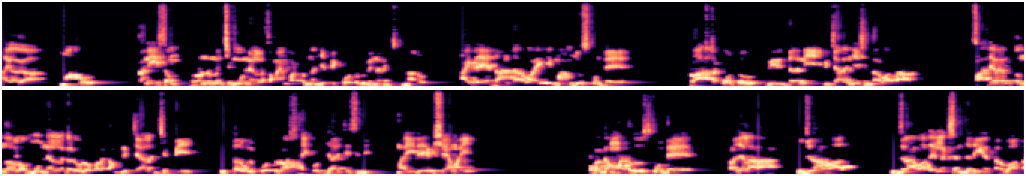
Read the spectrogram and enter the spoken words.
అడగగా మాకు కనీసం రెండు నుంచి మూడు నెలల సమయం పడుతుందని చెప్పి కోర్టుకు విన్నవించుకున్నారు. అయితే దాని తర్వాత మనం చూసుకుంటే రాష్ట్ర కోర్టు వీరిద్దరిని విచారణ చేసిన తర్వాత సాధ్యమైన తొందరలో మూడు నెలల గడువు లోపల కంప్లీట్ చేయాలని చెప్పి ఉత్తర్వులు కోర్టు రాష్ట్ర హైకోర్టు జారీ చేసింది. మరి ఇదే విషయమై ఒక గమ్మత్తు చూసుకుంటే ప్రజలారా హుజురాబాద్ హుజురాబాద్ ఎలక్షన్ జరిగిన తర్వాత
